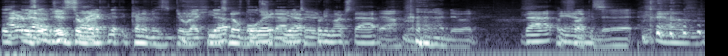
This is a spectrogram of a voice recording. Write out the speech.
Is, I don't is know, it his just like- direct, kind of his directness, Yep, no bullshit way- attitude. Yep, pretty much that. yeah, I do it. That I and fucking do it. um,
